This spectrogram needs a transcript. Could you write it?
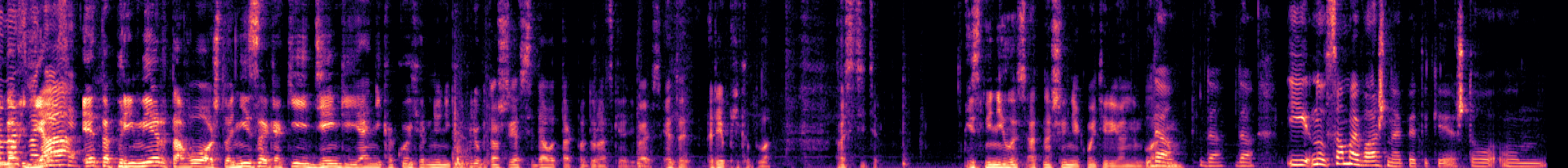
Абсолютно. нас в Я это пример того, что ни за какие деньги я никакую херню не куплю, потому что я всегда вот так по-дурацки одеваюсь. Это реплика была. Простите. И сменилось отношение к материальным Да, благам. да, да. И ну, самое важное, опять-таки, что эм,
